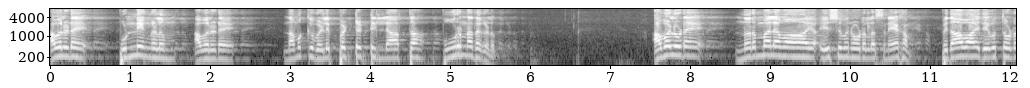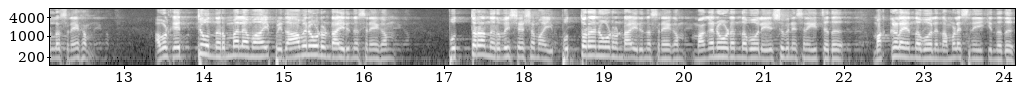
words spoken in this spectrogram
അവളുടെ പുണ്യങ്ങളും അവളുടെ നമുക്ക് വെളിപ്പെട്ടിട്ടില്ലാത്ത പൂർണതകളും അവളുടെ നിർമ്മലമായ യേശുവിനോടുള്ള സ്നേഹം പിതാവായ ദൈവത്തോടുള്ള സ്നേഹം അവൾക്ക് ഏറ്റവും നിർമ്മലമായി പിതാവിനോടുണ്ടായിരുന്ന സ്നേഹം പുത്ര നിർവിശേഷമായി പുത്രനോടുണ്ടായിരുന്ന സ്നേഹം മകനോടെന്ന പോലെ യേശുവിനെ സ്നേഹിച്ചത് മക്കളെ എന്ന പോലെ നമ്മളെ സ്നേഹിക്കുന്നത്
